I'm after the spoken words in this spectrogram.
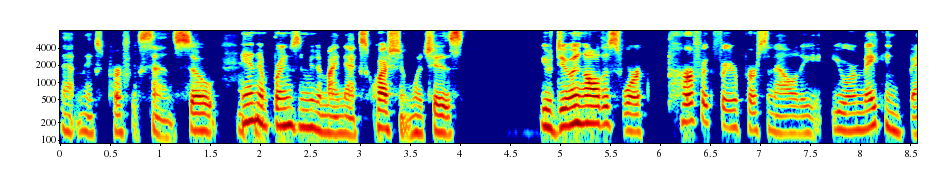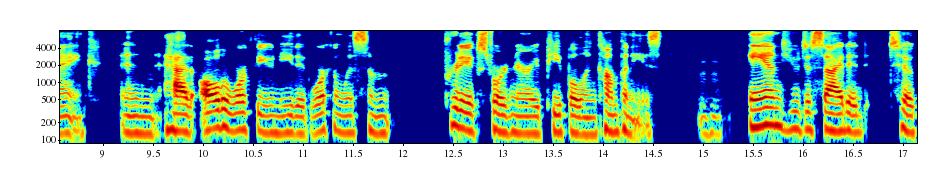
That makes perfect sense. So, and it brings me to my next question, which is you're doing all this work, perfect for your personality. You are making bank and had all the work that you needed working with some pretty extraordinary people and companies. Mm-hmm and you decided to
